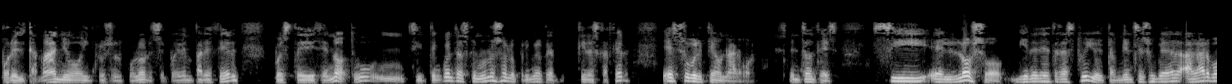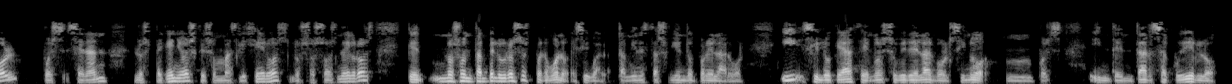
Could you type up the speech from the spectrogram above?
por el tamaño o incluso el color se pueden parecer, pues te dicen, no, tú, si te encuentras con un oso, lo primero que tienes que hacer es subirte a un árbol. Entonces, si el oso viene detrás tuyo y también se sube al árbol, pues serán los pequeños, que son más ligeros, los osos negros, que no son tan peligrosos, pero bueno, es igual, también está subiendo por el árbol. Y si lo que hace no es subir el árbol, sino mm, pues intentar sacudirlo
